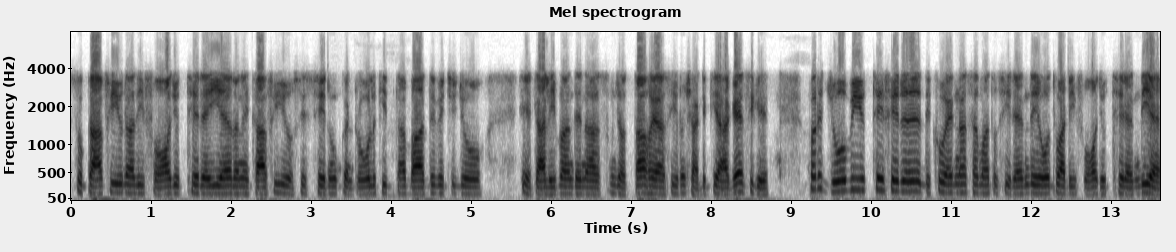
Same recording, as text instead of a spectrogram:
ਸੋ ਕਾਫੀ ਉਹਨਾਂ ਦੀ ਫੌਜ ਉੱਥੇ ਰਹੀ ਹੈ। ਉਹਨਾਂ ਨੇ ਕਾਫੀ ਉਸ ਹਿੱਸੇ ਨੂੰ ਕੰਟਰੋਲ ਕੀਤਾ। ਬਾਅਦ ਦੇ ਵਿੱਚ ਜੋ ਇਹ ਤਾਲਿਬਾਨ ਦੇ ਨਾਲ ਸਮਝੌਤਾ ਹੋਇਆ ਸੀ, ਉਹਨੂੰ ਛੱਡ ਕੇ ਆ ਗਏ ਸੀਗੇ। ਪਰ ਜੋ ਵੀ ਉੱਥੇ ਫਿਰ, ਦੇਖੋ, ਇੰਨਾ ਸਮਾਂ ਤੁਸੀਂ ਰਹਿੰਦੇ ਹੋ, ਤੁਹਾਡੀ ਫੌਜ ਉੱਥੇ ਰਹਿੰਦੀ ਹੈ।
